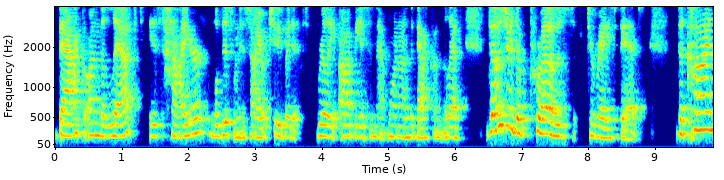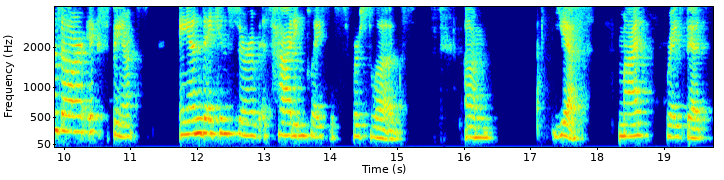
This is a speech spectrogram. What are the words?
back on the left is higher. Well, this one is higher too, but it's really obvious in that one on the back on the left. Those are the pros to raised beds. The cons are expanse and they can serve as hiding places for slugs. Um, yes, my raised beds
